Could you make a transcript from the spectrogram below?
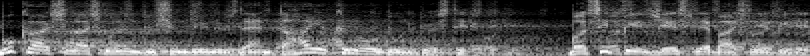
bu karşılaşmanın düşündüğünüzden daha yakın olduğunu gösteriyor. Basit bir jestle başlayabilir,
